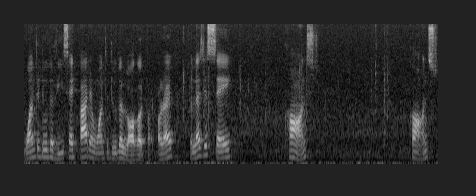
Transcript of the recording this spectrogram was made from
One to do the reset part and one to do the logout part. All right? So let's just say const const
